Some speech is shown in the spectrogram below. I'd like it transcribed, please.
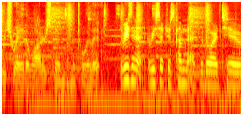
which way the water spins in the toilet. The reason that researchers come to Ecuador to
